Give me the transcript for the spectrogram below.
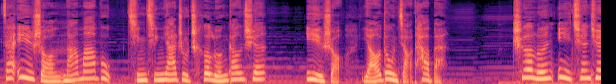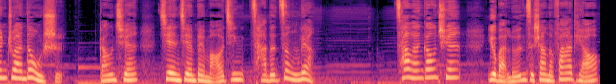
再一手拿抹布轻轻压住车轮钢圈，一手摇动脚踏板，车轮一圈圈转动时，钢圈渐渐被毛巾擦得锃亮。擦完钢圈，又把轮子上的发条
